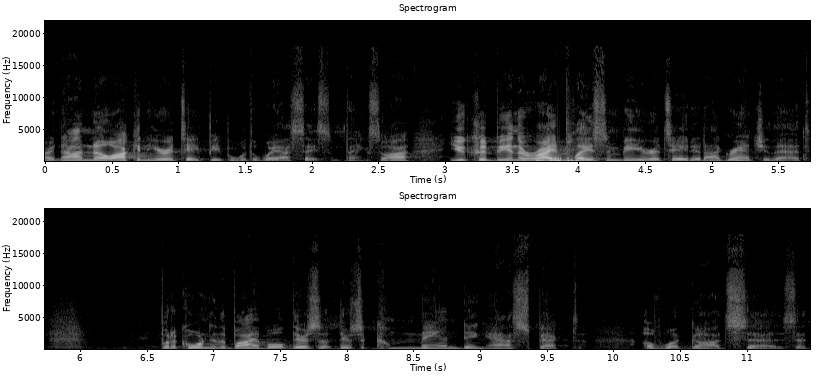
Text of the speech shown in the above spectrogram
Right now, I know I can irritate people with the way I say some things. So I, you could be in the right place and be irritated. I grant you that. But according to the Bible, there's a, there's a commanding aspect of what God says that,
